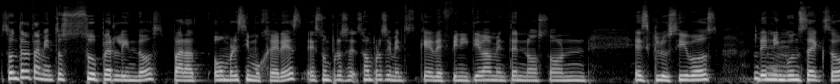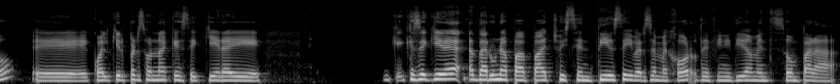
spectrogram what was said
Son tratamientos súper lindos para hombres y mujeres. Es un son procedimientos que definitivamente no son exclusivos de ningún sexo. Eh, cualquier persona que se quiera eh, que, que se quiera dar un apapacho y sentirse y verse mejor, definitivamente son para,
